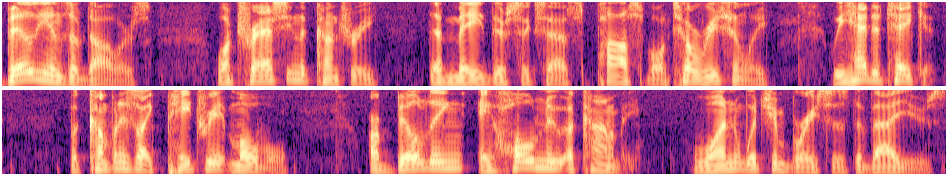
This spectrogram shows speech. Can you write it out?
billions of dollars, while trashing the country that made their success possible. Until recently, we had to take it. But companies like Patriot Mobile are building a whole new economy, one which embraces the values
